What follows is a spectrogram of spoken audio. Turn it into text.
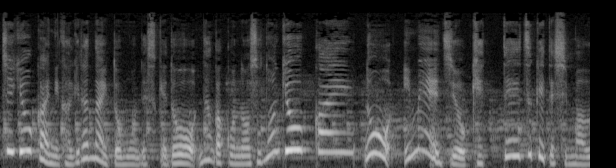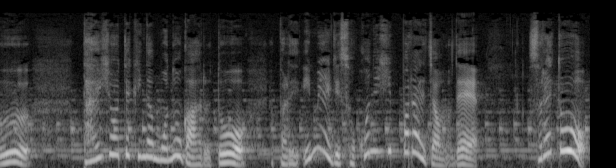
地業界に限らないと思うんですけどなんかこのその業界のイメージを決定づけてしまう代表的なものがあるとやっぱりイメージそこに引っ張られちゃうのでそれと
